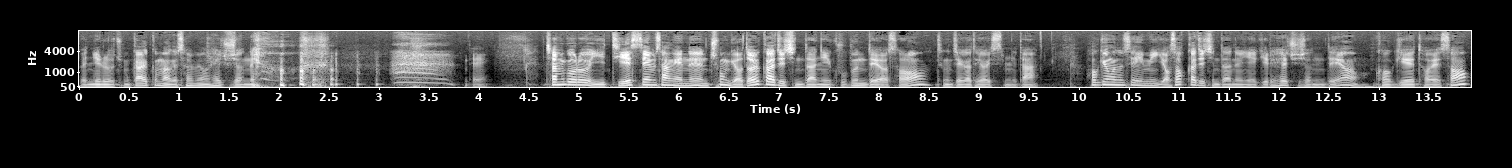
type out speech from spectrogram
웬일로 좀 깔끔하게 설명을 해주셨네요. 네. 참고로 이 DSM 상에는 총 8가지 진단이 구분되어서 등재가 되어 있습니다. 허경 선생님이 6가지 진단을 얘기를 해 주셨는데요. 거기에 더해서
